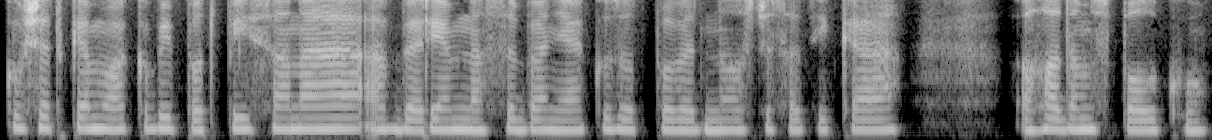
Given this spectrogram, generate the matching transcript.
ku všetkému akoby podpísaná a beriem na seba nejakú zodpovednosť, čo sa týka ohľadom spolku.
